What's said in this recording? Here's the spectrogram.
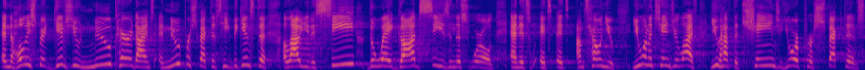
and the Holy Spirit gives you new paradigms and new perspectives. He begins to allow you to see the way God sees in this world. And it's, it's, it's I'm telling you, you want to change your life, you have to change your perspectives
